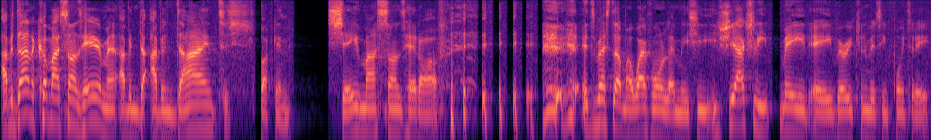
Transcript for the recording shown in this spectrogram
I've been dying to cut my son's hair, man. I've been I've been dying to sh- fucking shave my son's head off. it's messed up. My wife won't let me. She she actually made a very convincing point today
